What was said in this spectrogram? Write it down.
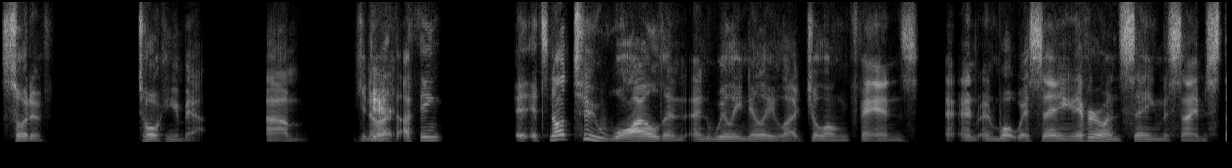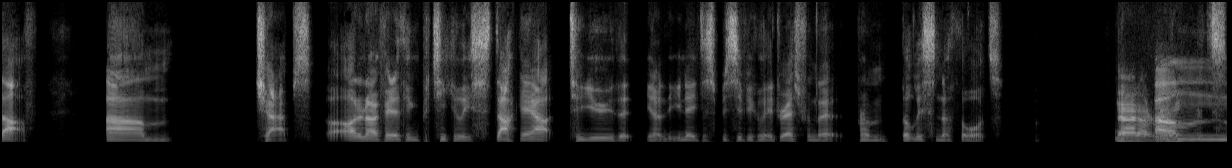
sort of talking about. Um, you know, I, th- I think it, it's not too wild and, and willy nilly like Geelong fans and, and what we're seeing. Everyone's seeing the same stuff. Um, chaps, I I don't know if anything particularly stuck out to you that you know that you need to specifically address from the from the listener thoughts. No, not really. Um, It's-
